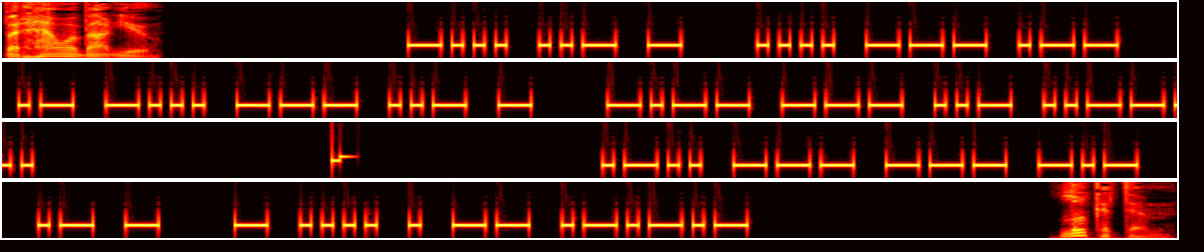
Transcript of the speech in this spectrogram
But how about you? Look at them.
